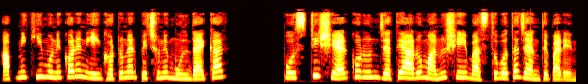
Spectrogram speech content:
আপনি কি মনে করেন এই ঘটনার পেছনে মূল দায়কার? পোস্টটি শেয়ার করুন যাতে আরও মানুষ এই বাস্তবতা জানতে পারেন।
